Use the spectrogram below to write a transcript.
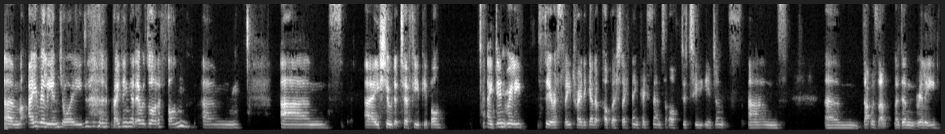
um, I really enjoyed writing it. It was a lot of fun. Um, and I showed it to a few people. I didn't really seriously try to get it published. I think I sent it off to two agents, and um, that was it. I didn't really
